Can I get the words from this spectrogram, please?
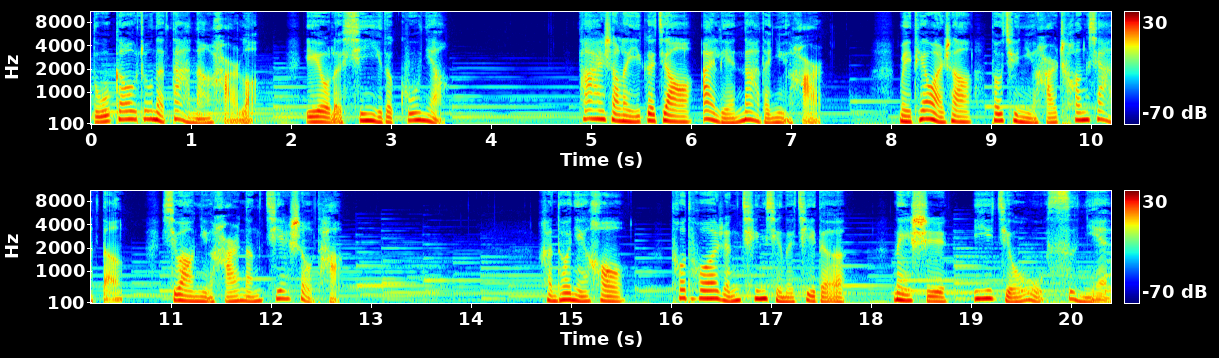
读高中的大男孩了，也有了心仪的姑娘。他爱上了一个叫艾莲娜的女孩，每天晚上都去女孩窗下等，希望女孩能接受他。很多年后，托托仍清醒的记得，那是一九五四年。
